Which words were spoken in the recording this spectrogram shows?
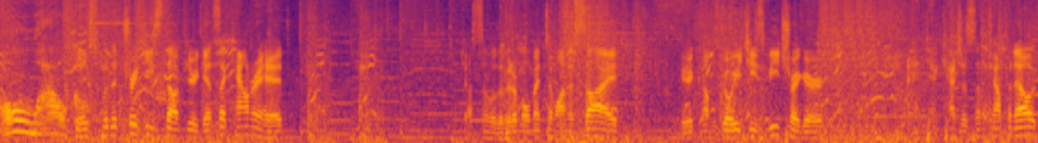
Oh, wow. Goes for the tricky stuff here. Gets a counter hit. Justin with a bit of momentum on his side. Here comes Goichi's V-trigger. And yeah, catches him jumping out.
